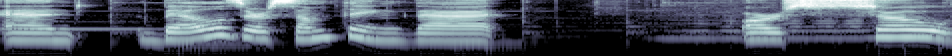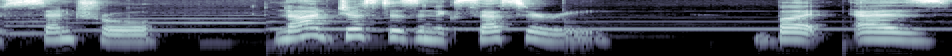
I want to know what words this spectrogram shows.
And bells are something that are so central, not just as an accessory, but as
